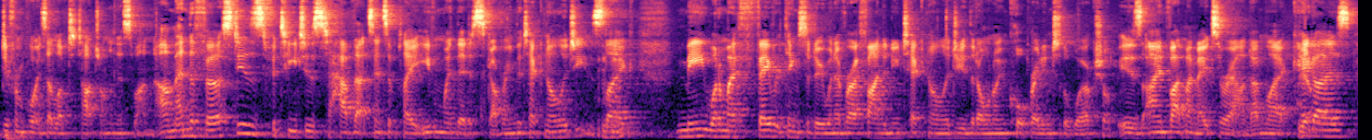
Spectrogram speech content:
different points I'd love to touch on in this one. Um, and the first is for teachers to have that sense of play even when they're discovering the technologies. Like me, one of my favorite things to do whenever I find a new technology that I want to incorporate into the workshop is I invite my mates around. I'm like, hey Yeah. guys,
